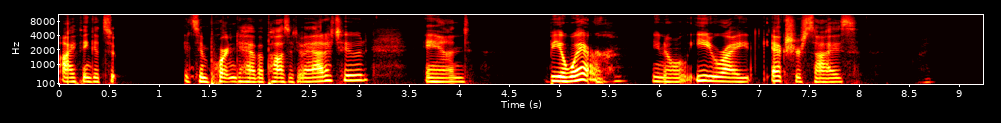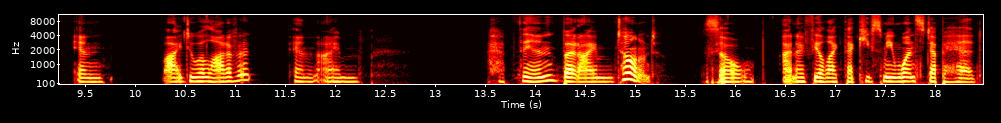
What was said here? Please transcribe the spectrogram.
I think it's it's important to have a positive attitude and be aware, you know, eat right, exercise. Right. And I do a lot of it and I'm thin, but I'm toned. Right. So, and I feel like that keeps me one step ahead.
